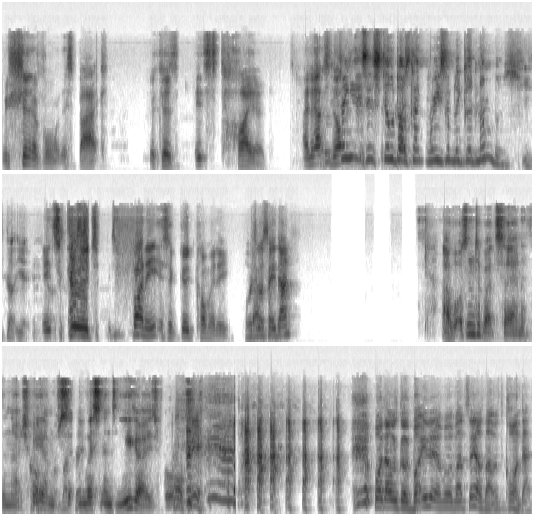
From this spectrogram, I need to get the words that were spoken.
we shouldn't have brought this back because it's tired, and that's not the not. thing is, it still does them reasonably good numbers. You got- yeah. It's good. It's funny. It's a good comedy. What was you going to say, Dan? I wasn't about to say anything actually. Oh, I'm just about it? listening to you guys for. Oh, yeah. well, that was good, but I was about to say, I was like, go on, Dan.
